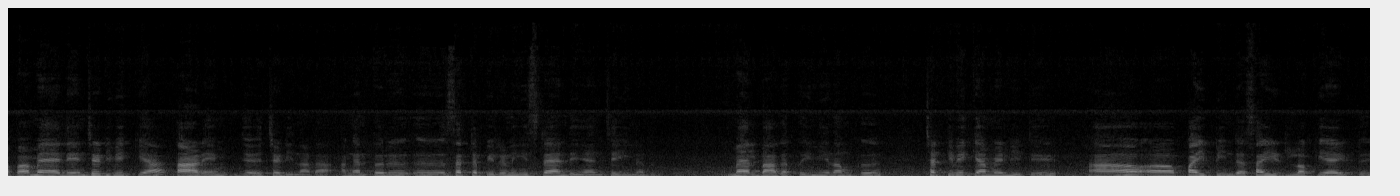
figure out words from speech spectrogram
അപ്പോൾ മേലെയും ചെടി വെക്കുക താഴെയും ചെടി നടുക അങ്ങനത്തെ ഒരു സെറ്റപ്പിലാണ് ഈ സ്റ്റാൻഡ് ഞാൻ ചെയ്യുന്നത്. മേൽഭാഗത്ത് ഇനി നമുക്ക് ചട്ടി വെക്കാൻ വേണ്ടിയിട്ട് ആ പൈപ്പിന്റെ സൈഡിലൊക്കെ ആയിട്ട്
